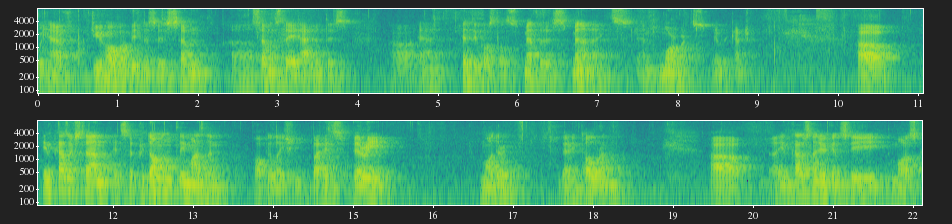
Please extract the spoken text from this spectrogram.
We have Jehovah Witnesses, seven, uh, Seventh Day Adventists, uh, and Pentecostals, Methodists, Mennonites, and Mormons in the country. Uh, in Kazakhstan, it's a predominantly Muslim population, but it's very moderate, very tolerant. Uh, in Kazakhstan, you can see the mosque,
